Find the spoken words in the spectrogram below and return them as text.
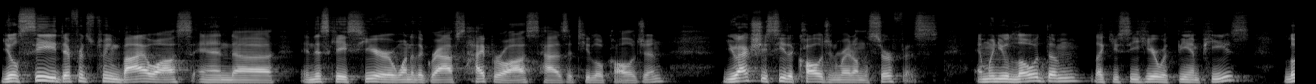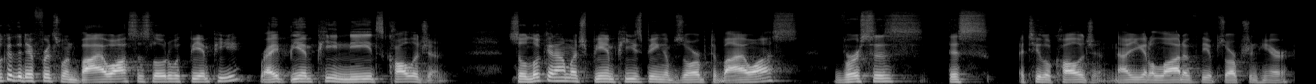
you'll see difference between Bio-Oss and, uh, in this case here, one of the graphs, Hypro-Oss, has a collagen. You actually see the collagen right on the surface. And when you load them, like you see here with BMPs, look at the difference when Bio-Oss is loaded with BMP, right? BMP needs collagen. So look at how much BMP is being absorbed to Bio-Oss versus this collagen. Now you get a lot of the absorption here.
